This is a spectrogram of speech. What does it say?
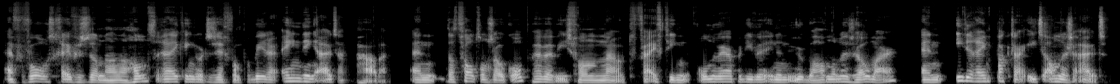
En vervolgens geven ze dan een handreiking door te zeggen van probeer er één ding uit te halen. En dat valt ons ook op. We hebben iets van nou, 15 onderwerpen die we in een uur behandelen, zomaar. En iedereen pakt daar iets anders uit.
